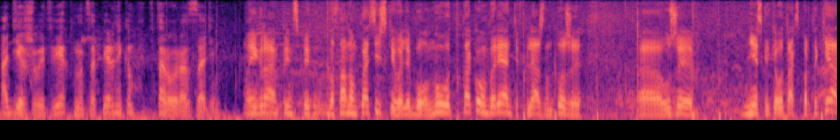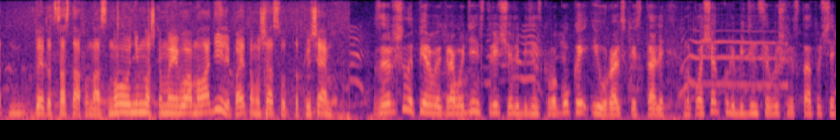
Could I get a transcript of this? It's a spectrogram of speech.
одерживает верх над соперником второй раз за день. Мы играем, в принципе, в основном классический волейбол. Ну вот в таком варианте, в пляжном, тоже э, уже несколько вот так спартакиад, этот состав у нас, но немножко мы его омолодили, поэтому сейчас вот подключаем Завершила первый игровой день встреча Лебединского ГОКа и Уральской стали. На площадку лебединцы вышли в статусе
